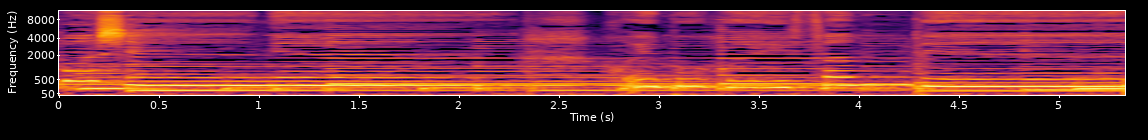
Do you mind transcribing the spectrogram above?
过十年，会不会分别？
